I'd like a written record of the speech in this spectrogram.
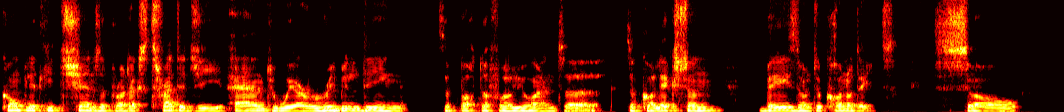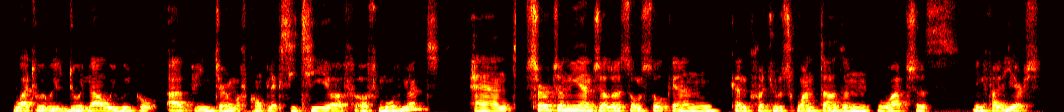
completely changed the product strategy and we are rebuilding the portfolio and uh, the collection based on the chronodate. So what we will do now, we will go up in terms of complexity of, of movement. And certainly Angelus also can can produce 1,000 watches in five years.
